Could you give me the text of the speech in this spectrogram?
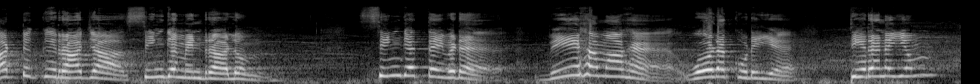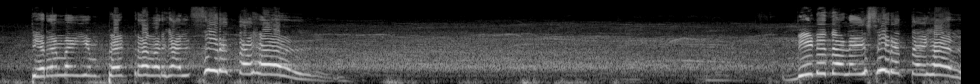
காட்டுக்கு ராஜா சிங்கம் என்றாலும் சிங்கத்தை விட வேகமாக ஓடக்கூடிய திறனையும் திறமையும் பெற்றவர்கள் சிறுத்தைகள். விடுதலை சிறுத்தைகள்.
